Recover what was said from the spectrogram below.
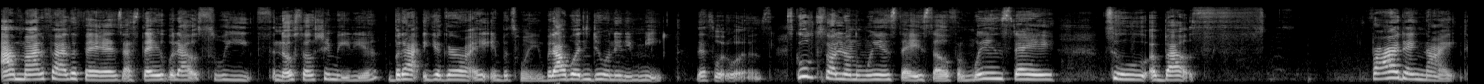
I modified the fast. I stayed without sweets, no social media, but I your girl ate in between. But I wasn't doing any meat. That's what it was. School started on the Wednesday, so from Wednesday to about Friday night,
